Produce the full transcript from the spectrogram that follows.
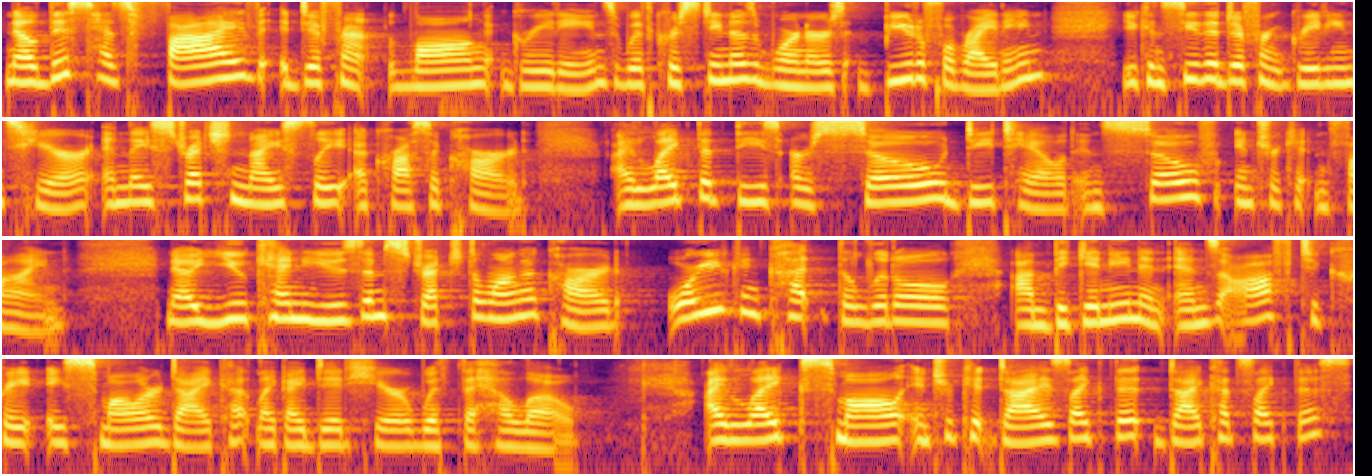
Now, this has five different long greetings with Kristina Werner's beautiful writing. You can see the different greetings here, and they stretch nicely across a card. I like that these are so detailed and so intricate and fine. Now, you can use them stretched along a card, or you can cut the little um, beginning and ends off to create a smaller die cut, like I did here with the hello. I like small, intricate dies like the die cuts like this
